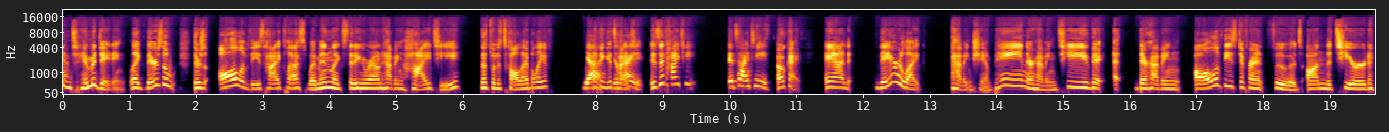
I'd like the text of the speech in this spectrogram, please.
intimidating. Like there's a there's all of these high class women like sitting around having high tea. That's what it's called, I believe. Yeah. I think it's high right. tea. Is it high tea? It's high tea. Okay. And they are like having champagne, they're having tea, they uh, they're having all of these different foods on the tiered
